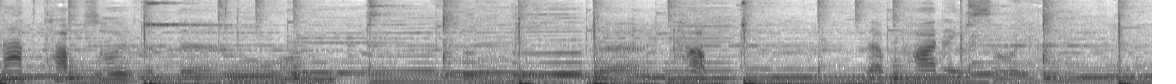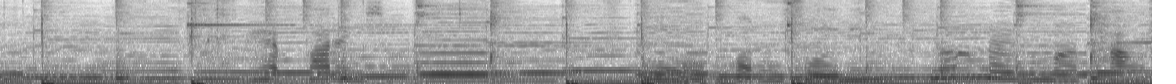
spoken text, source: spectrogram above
nát thọp suối vẫn được top, the potting soil. We have potting soil. Oh, potting soil? No, there's more town.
